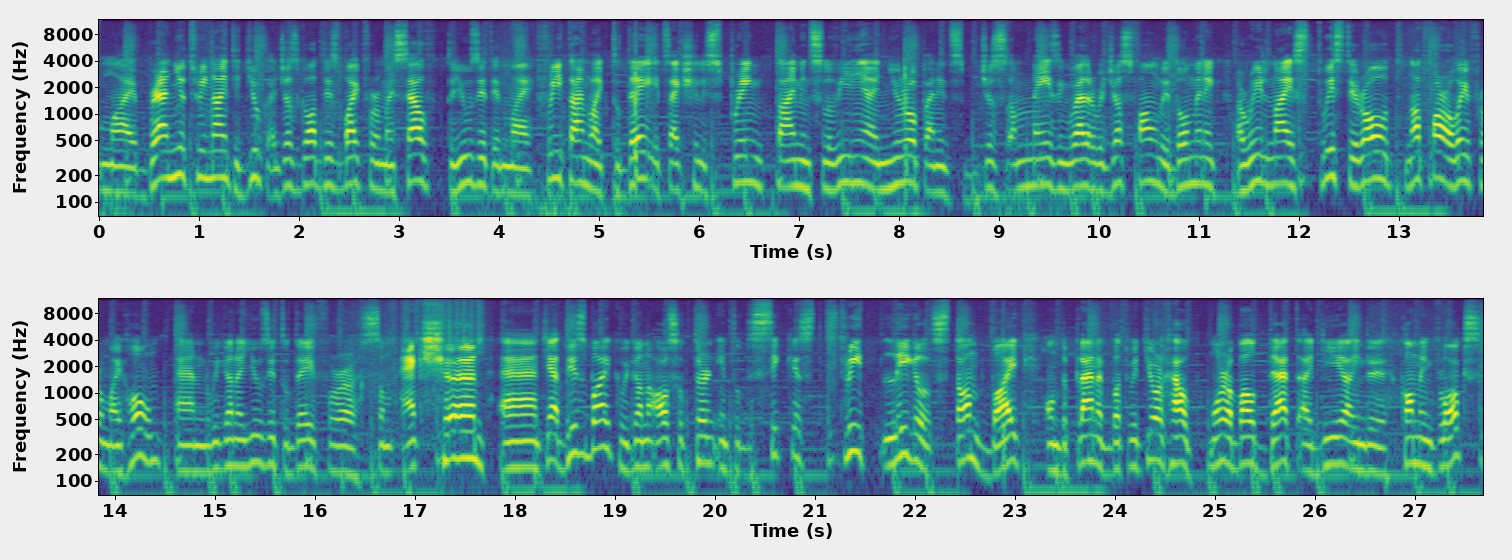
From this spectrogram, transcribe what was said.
my brand new 390 Duke. I just got this bike for myself to use it in my free time. Like today it's actually spring time in Slovenia in Europe and it's just amazing weather. We just found with Dominic a real nice twisty road not far away from my home and we're gonna use it today for uh, some action. And yeah this bike we're gonna also turn into the sickest street legal stunt bike on the planet. But with your help more about that idea in the coming vlogs.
